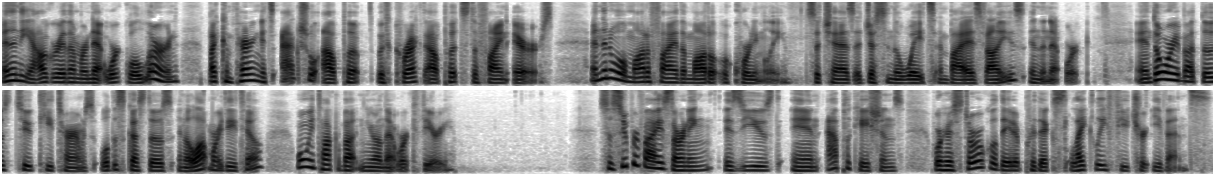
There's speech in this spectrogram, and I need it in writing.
And then the algorithm or network will learn by comparing its actual output with correct outputs to find errors and then it will modify the model accordingly, such as adjusting the weights and bias values in the network. And don't worry about those two key terms, we'll discuss those in a lot more detail when we talk about neural network theory. So supervised learning is used in applications where historical data predicts likely future events.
